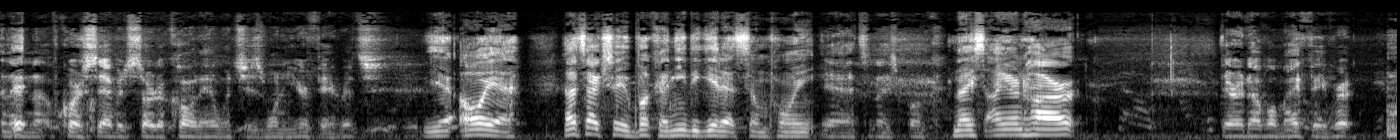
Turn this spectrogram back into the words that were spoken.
And then, of course, Savage Sword of Conan, which is one of your favorites. Yeah. Oh yeah, that's actually a book I need to get at some point. Yeah, it's a nice book. Nice Iron Heart. Daredevil, my favorite.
